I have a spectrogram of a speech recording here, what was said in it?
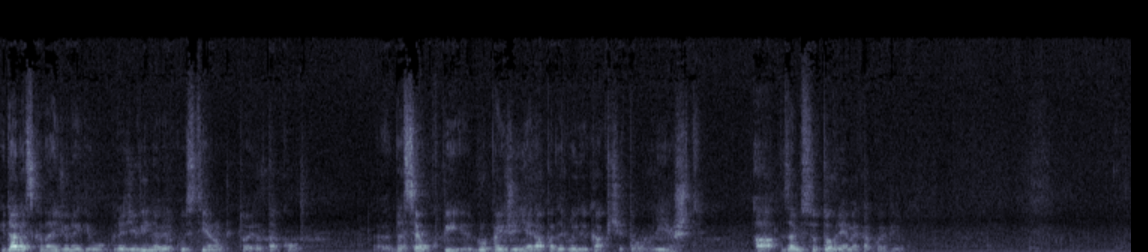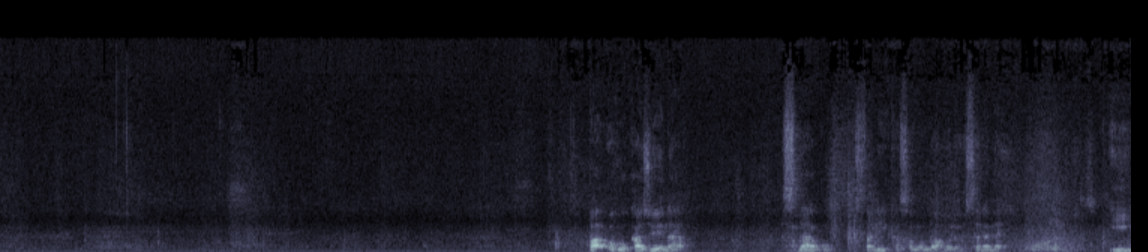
I danas kada iđu negdje u građevine veliku stijenu, to je tako e, da se okupi grupa inženjera pa da gledaju kako će to riješiti. A zamislite to vrijeme kako je bilo. Pa ovo ukazuje na snagu poslanika sallallahu alejhi ve selleme i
